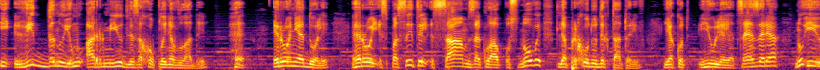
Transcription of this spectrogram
і віддану йому армію для захоплення влади. Хе. Іронія долі. Герой-спаситель сам заклав основи для приходу диктаторів, як от Юлія Цезаря, ну і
